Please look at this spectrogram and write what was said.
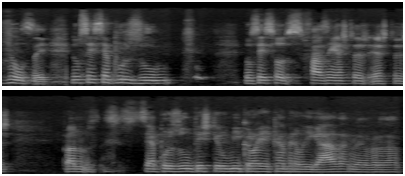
Não sei. Não sei se é por Zoom. Não sei se fazem estas. estas pronto, se é por Zoom, tens de ter o micro e a câmera ligada, não é verdade?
